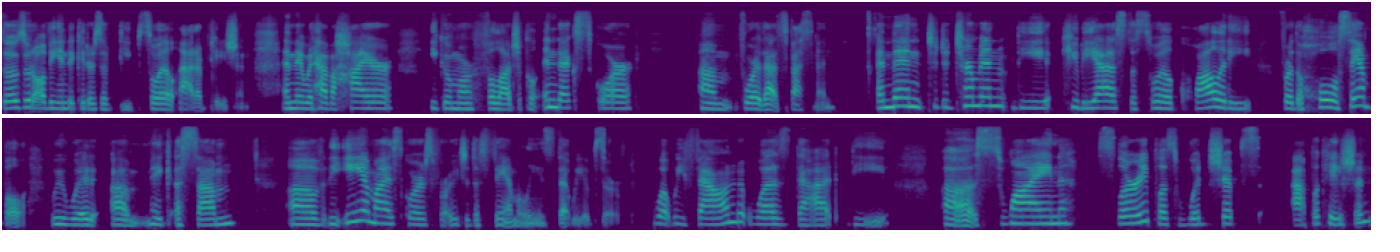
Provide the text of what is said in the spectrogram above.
Those would all be indicators of deep soil adaptation. And they would have a higher ecomorphological index score um, for that specimen. And then to determine the QBS, the soil quality for the whole sample, we would um, make a sum of the EMI scores for each of the families that we observed. What we found was that the uh, swine slurry plus wood chips application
